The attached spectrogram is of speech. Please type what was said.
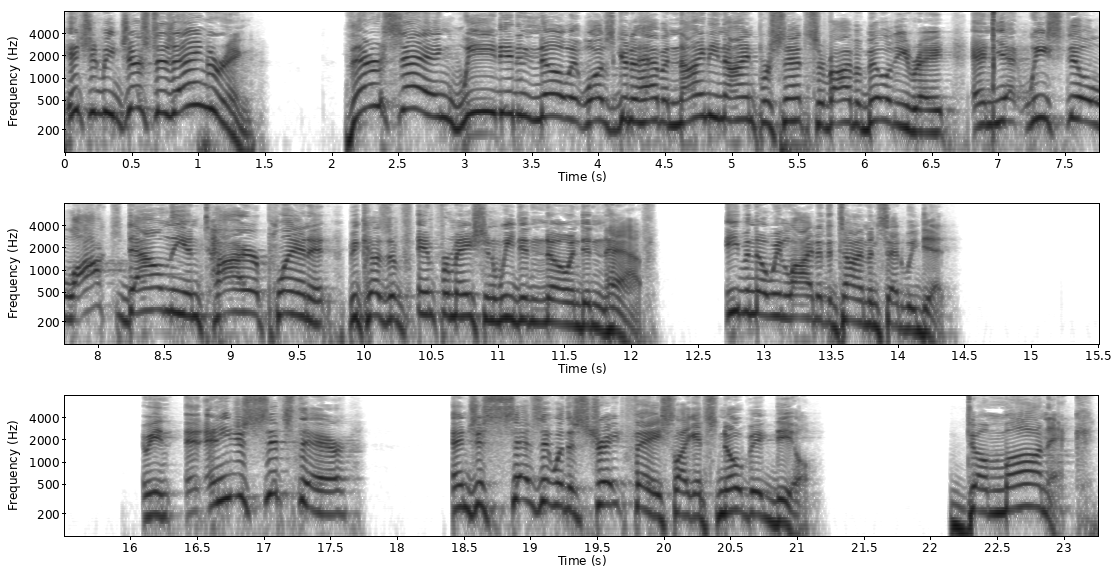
It should be just as angering. They're saying we didn't know it was going to have a 99% survivability rate, and yet we still locked down the entire planet because of information we didn't know and didn't have, even though we lied at the time and said we did. I mean, and he just sits there and just says it with a straight face like it's no big deal. Demonic.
